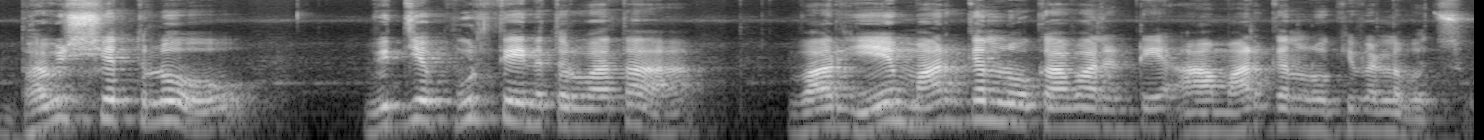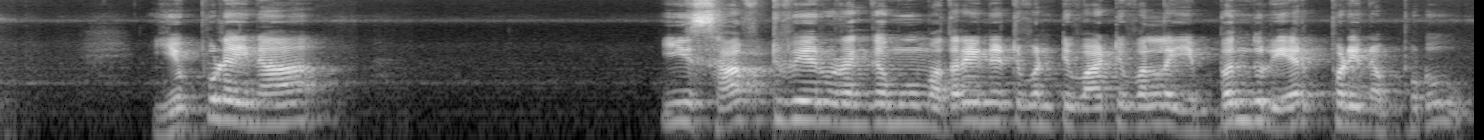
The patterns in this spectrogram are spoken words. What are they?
భవిష్యత్తులో విద్య పూర్తయిన తరువాత వారు ఏ మార్గంలో కావాలంటే ఆ మార్గంలోకి వెళ్ళవచ్చు. ఎప్పుడైనా ఈ సాఫ్ట్వేర్ రంగము మొదలైనటువంటి వాటి వల్ల ఇబ్బందులు ఏర్పడినప్పుడు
